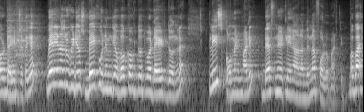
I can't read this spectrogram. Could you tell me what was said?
ಆರ್ ಡಯಟ್ ಜೊತೆಗೆ ಬೇರೆ ಏನಾದರೂ ವೀಡಿಯೋಸ್ ಬೇಕು ನಿಮಗೆ ವರ್ಕೌಟ್ದು ಅಥವಾ ಡಯಟ್ದು ಅಂದರೆ ಪ್ಲೀಸ್ ಕಾಮೆಂಟ್ ಮಾಡಿ. ಡೆಫಿನೆಟ್ಲಿ ನಾನು ಅದನ್ನು ಫಾಲೋ ಮಾಡ್ತೀನಿ. ಬಾಯ್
